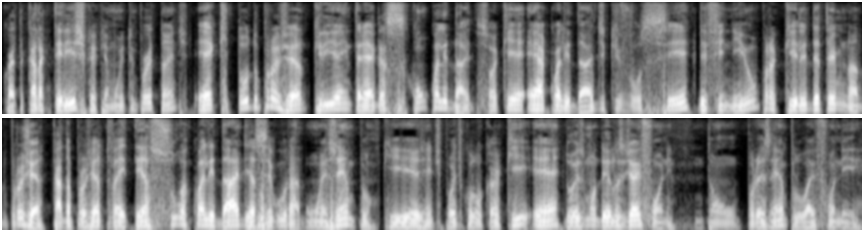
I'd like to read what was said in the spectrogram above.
Quarta característica, que é muito importante, é que todo projeto cria entregas com qualidade. Só que é a qualidade que você definiu para aquele determinado projeto. Cada projeto vai ter a sua qualidade assegurada. Um exemplo que a gente pode colocar aqui é dois modelos de iPhone. Então, por exemplo, o iPhone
